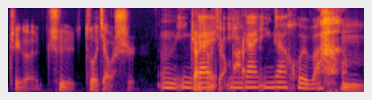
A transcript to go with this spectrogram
这个去做教师。嗯，应该应该应该会吧。嗯，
